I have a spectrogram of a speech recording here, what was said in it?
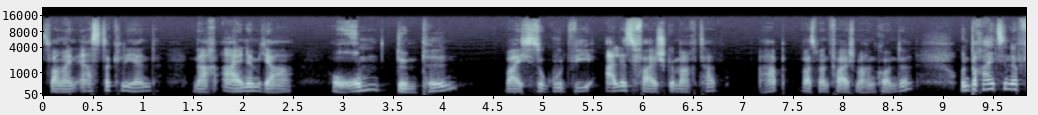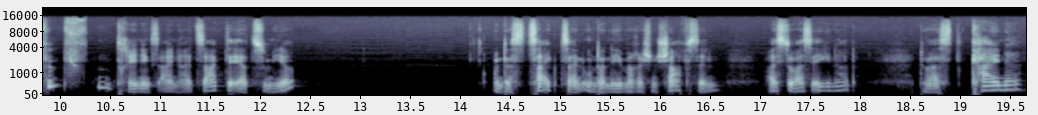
Es war mein erster Klient. Nach einem Jahr rumdümpeln, weil ich so gut wie alles falsch gemacht habe, hab, was man falsch machen konnte. Und bereits in der fünften Trainingseinheit sagte er zu mir, und das zeigt seinen unternehmerischen Scharfsinn, weißt du was, Eginhard? Du hast keine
